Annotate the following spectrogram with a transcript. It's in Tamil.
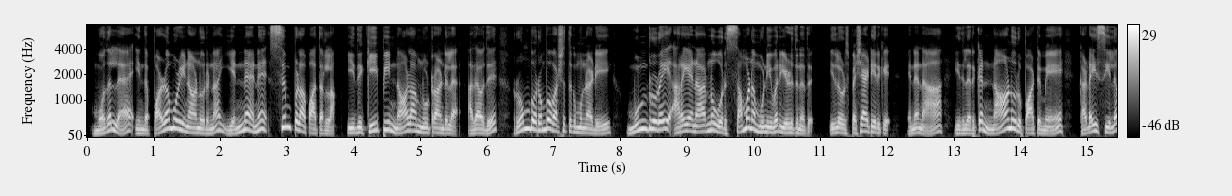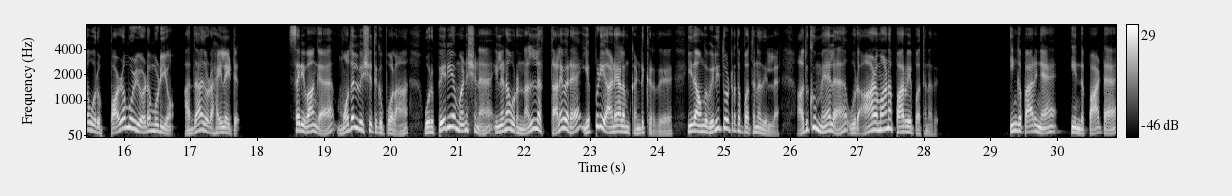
முதல்ல இந்த பழமொழி நானூறுனா என்னன்னு சிம்பிளா பாத்திரலாம். இது கிபி நாலாம் நூற்றாண்டுல அதாவது ரொம்ப ரொம்ப வருஷத்துக்கு முன்னாடி முன்றுரை அரையனார்னு ஒரு சமண முனிவர் எழுதினது. இதுல ஒரு ஸ்பெஷாலிட்டி இருக்கு. என்னன்னா இதுல இருக்க நானூறு பாட்டுமே கடைசியில ஒரு பழமொழியோட முடியும். அதான் இதோட ஹைலைட் சரி வாங்க முதல் விஷயத்துக்கு போலாம். ஒரு பெரிய மனுஷனை இல்லனா ஒரு நல்ல தலைவரை எப்படி அடையாளம் கண்டுக்கிறது? இது அவங்க வெளித்தோற்றத்தை பத்தினது இல்ல. அதுக்கும் மேல ஒரு ஆழமான பார்வை பத்தினது. இங்க பாருங்க இந்த பாட்டை.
